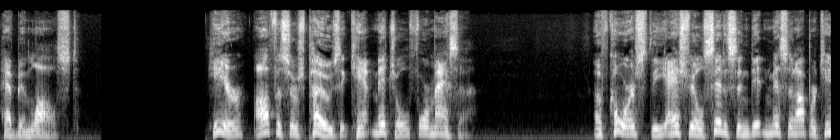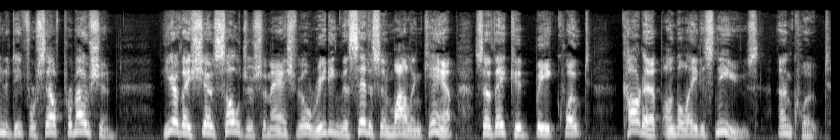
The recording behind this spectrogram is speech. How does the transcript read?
have been lost. Here, officers pose at Camp Mitchell for Masa. Of course, the Asheville Citizen didn't miss an opportunity for self promotion. Here they show soldiers from Asheville reading the Citizen while in camp so they could be, quote, caught up on the latest news, unquote.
